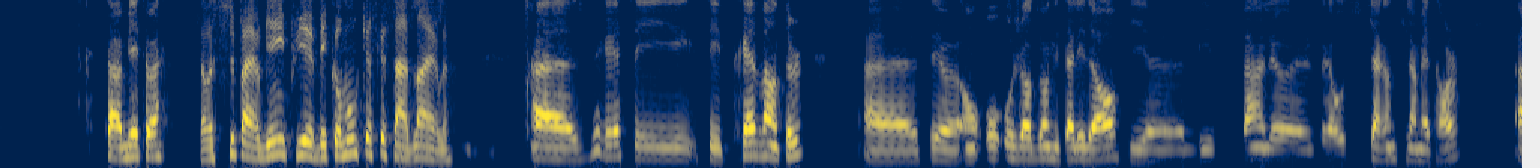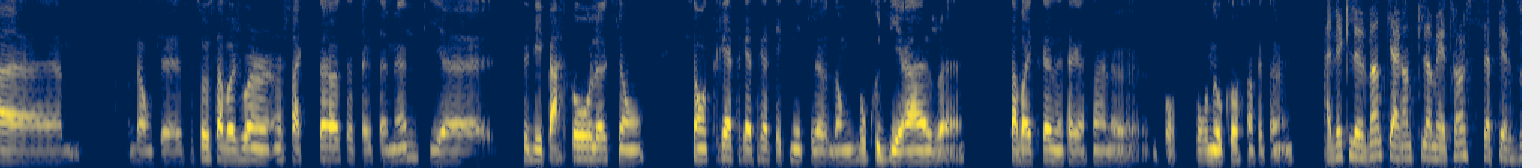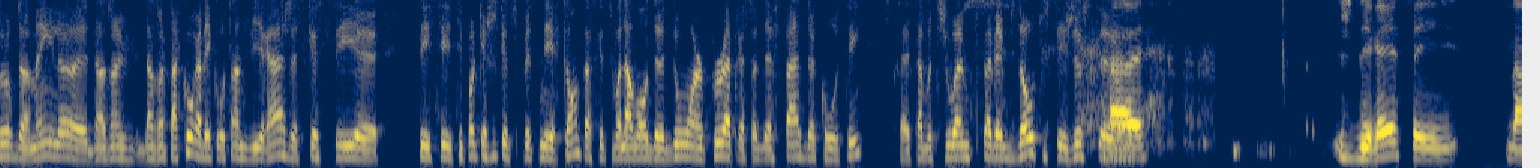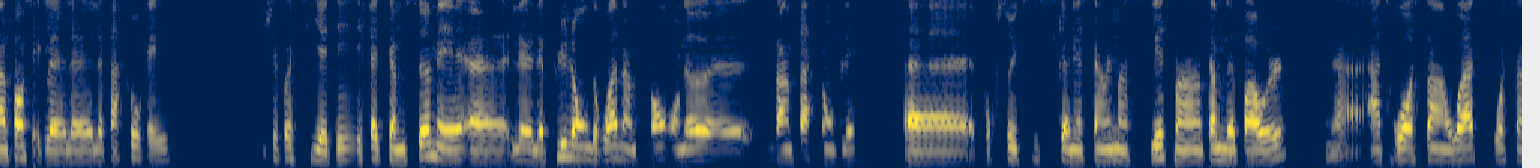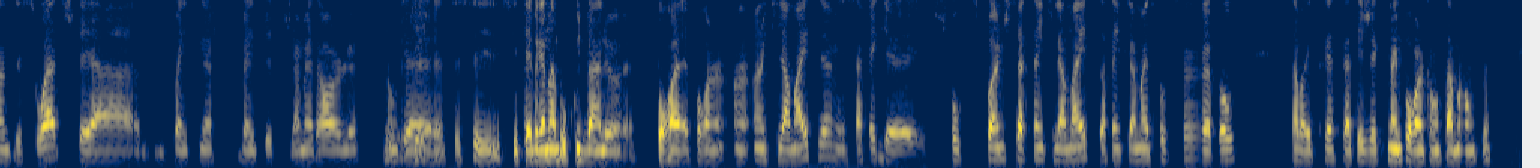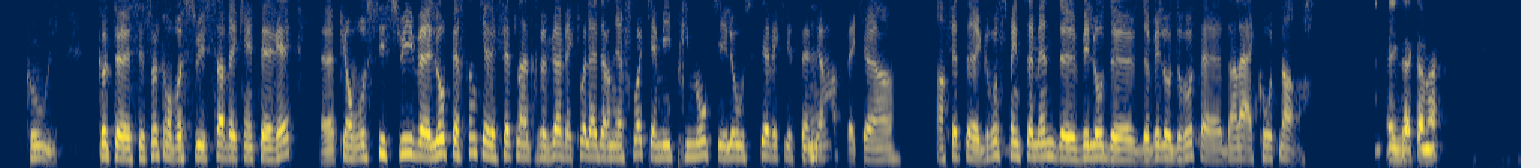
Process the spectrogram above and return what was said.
Ça va bien, toi? Ça va super bien. Et puis, euh, Bécomo, qu'est-ce que ça a de l'air? là? je dirais que c'est très venteux. Aujourd'hui, on est allé dehors, puis des vents, là, je dirais, au-dessus de 40 km/h. Donc, euh, c'est sûr que ça va jouer un, facteur cette fin de semaine. Puis, euh, c'est des parcours là, qui, ont, qui sont très, très, très techniques. Là. Donc, beaucoup de virages. Euh, ça va être très intéressant pour, pour, nos courses en fin de semaine. Avec le vent de 40 km/h, si ça perdure demain, là, dans, un, dans un parcours avec autant de virages, est-ce que c'est c'est pas quelque chose que tu peux tenir compte parce que tu vas l'avoir de dos un peu, après ça de face, de côté? Ça, ça va-tu jouer un petit peu avec vous autres ou c'est juste. je dirais, c'est dans le fond, c'est que le, parcours est, je sais pas s'il a été fait comme ça, mais euh, le, plus long droit, dans le fond, on a euh, vent de face complet. Euh, pour ceux qui se connaissent quand même en cyclisme, en termes de power, à 300 watts, 310 watts, j'étais à 29, 28 km/h. Donc, c'était vraiment beaucoup de vent là, pour, pour un, un, kilomètre, mais ça fait qu'il faut que tu punches certains kilomètres, certains kilomètres, il faut que tu te reposes ça va être très stratégique, même pour un contre-la-montre. Cool. Écoute, euh, c'est sûr qu'on va suivre ça avec intérêt. Euh, puis on va aussi suivre euh, l'autre personne qui avait fait l'entrevue avec toi la dernière fois, Camille Primo, qui est là aussi avec les mhm. seniors. Fait que, en fait, grosse fin de semaine de vélo de, vélo de route dans la côte nord. Exactement.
